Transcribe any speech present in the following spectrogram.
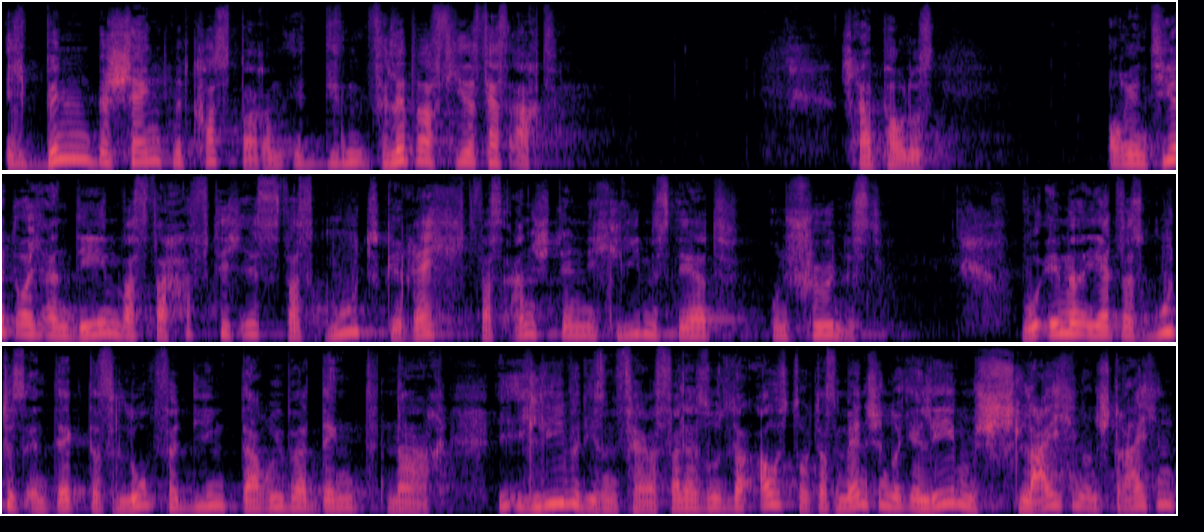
ich bin beschenkt mit Kostbarem. In diesen Philippa 4, Vers 8 schreibt Paulus, orientiert euch an dem, was wahrhaftig ist, was gut, gerecht, was anständig, liebenswert und schön ist. Wo immer ihr etwas Gutes entdeckt, das Lob verdient, darüber denkt nach. Ich liebe diesen Vers, weil er so ausdrückt, dass Menschen durch ihr Leben schleichen und streichen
